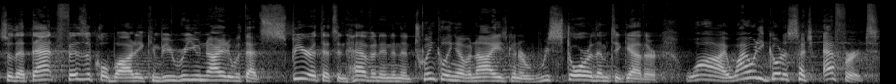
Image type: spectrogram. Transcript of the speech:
so that that physical body can be reunited with that spirit that's in heaven. And in the twinkling of an eye, He's going to restore them together. Why? Why would He go to such effort?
